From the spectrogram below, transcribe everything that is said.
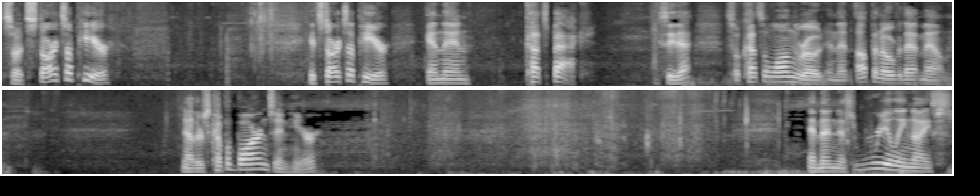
so it starts up here. It starts up here and then cuts back. You see that? So cuts along the road and then up and over that mountain. Now there's a couple barns in here. And then this really nice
